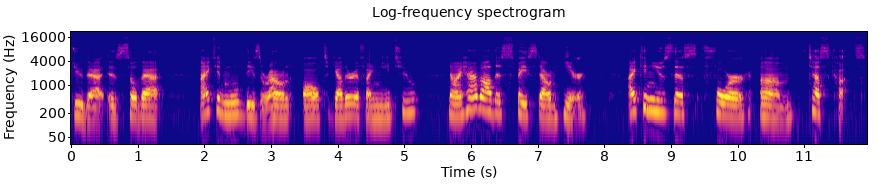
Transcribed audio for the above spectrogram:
do that is so that I can move these around all together if I need to. Now I have all this space down here. I can use this for um, test cuts.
